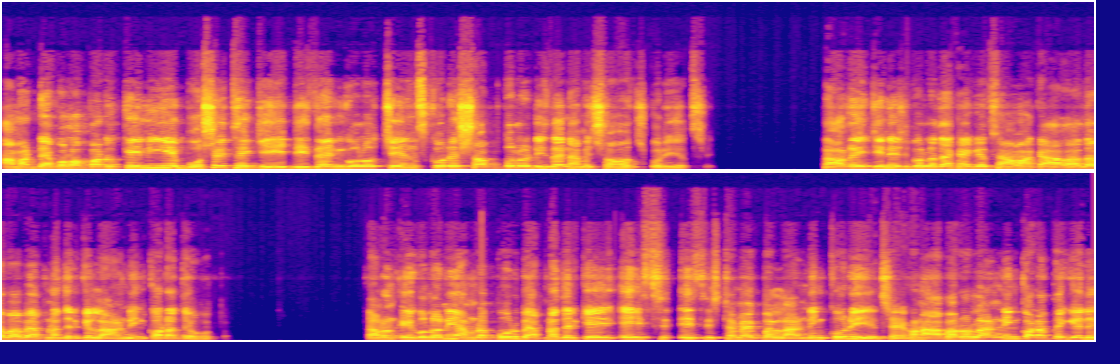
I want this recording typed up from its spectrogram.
আমার ডেভেলপারকে নিয়ে বসে থেকে ডিজাইনগুলো চেঞ্জ করে সবগুলো ডিজাইন আমি সহজ করিয়েছি। তাহলে এই জিনিসগুলো দেখা গেছে আমাকে আলাদাভাবে আপনাদেরকে লার্নিং করাতে হতো। কারণ এগুলো নিয়ে আমরা পূর্বে আপনাদেরকে এই এই সিস্টেমে একবার লার্নিং করিয়েছে। এখন আবারও লার্নিং করাতে গেলে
